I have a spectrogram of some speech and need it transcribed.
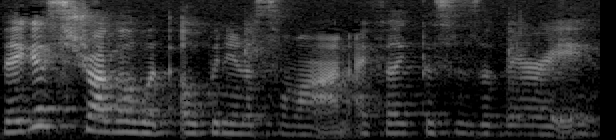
biggest struggle with opening a salon. I feel like this is a very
